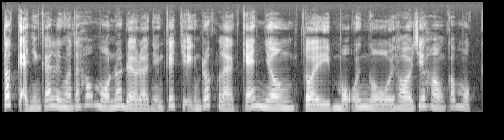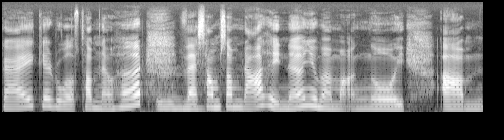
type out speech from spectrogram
tất cả những cái liên quan tới hormone nó đều là những cái chuyện rất là cá nhân tùy mỗi người thôi chứ không có một cái cái rule of thumb nào hết. Ừ. và song song đó thì nếu như mà mọi người um,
